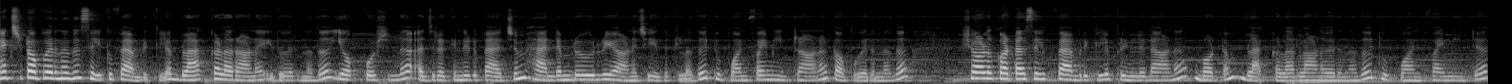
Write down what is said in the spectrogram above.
നെക്സ്റ്റ് ടോപ്പ് വരുന്നത് സിൽക്ക് ഫാബ്രിക്കിൽ ബ്ലാക്ക് കളറാണ് ഇത് വരുന്നത്. യോക്ക് പോർഷനിൽ അജ്രക്കിന്റെ ഒരു പാച്ചും ഹാൻഡ് എംബ്രോയിഡറി ആണ് ചെയ്തിട്ടുള്ളത്. ടു പോയിന്റ് ഫൈവ് മീറ്റർ ആണ് ടോപ്പ് വരുന്നത്. ഷോൾ കോട്ട സിൽക്ക് ഫാബ്രിക്കിൽ പ്രിന്റഡ് ആണ്. ബോട്ടം ബ്ലാക്ക് കളറിലാണ് വരുന്നത്. Two point five metre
